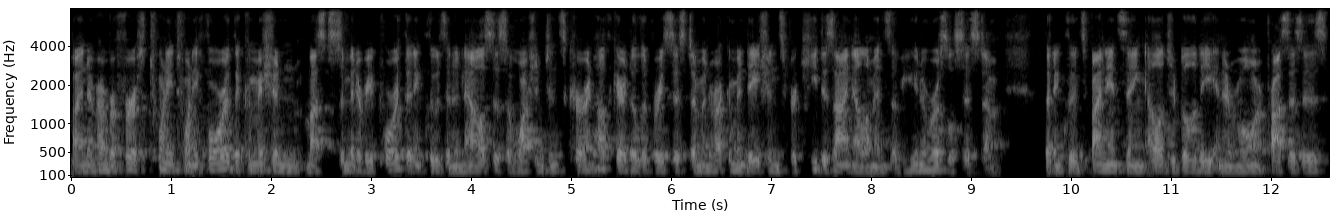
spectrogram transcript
By November 1st, 2024, the Commission must submit a report that includes an analysis of Washington's current healthcare delivery system and recommendations for key design elements of a universal system that includes financing, eligibility, and enrollment processes,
